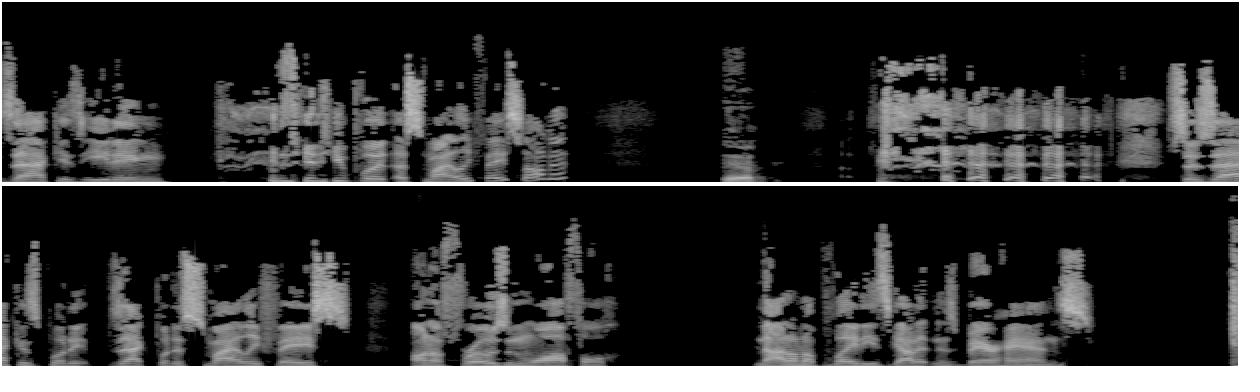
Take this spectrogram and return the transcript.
Zach is eating. Did you put a smiley face on it? Yeah. so Zach is put it. Zach put a smiley face on a frozen waffle, not on a plate. He's got it in his bare hands.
